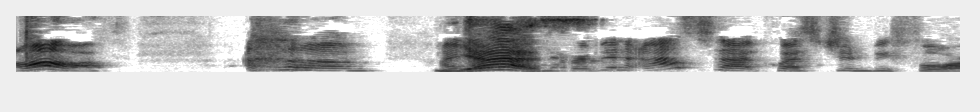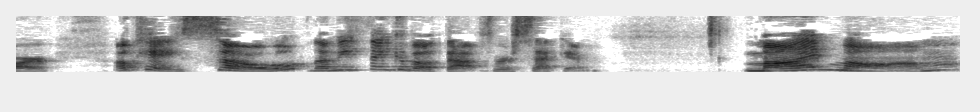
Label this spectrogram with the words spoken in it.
off? Um, I yes. I've never been asked that question before. Okay, so let me think about that for a second. My mom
